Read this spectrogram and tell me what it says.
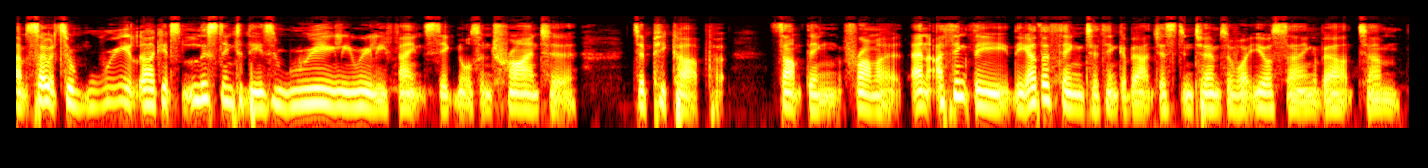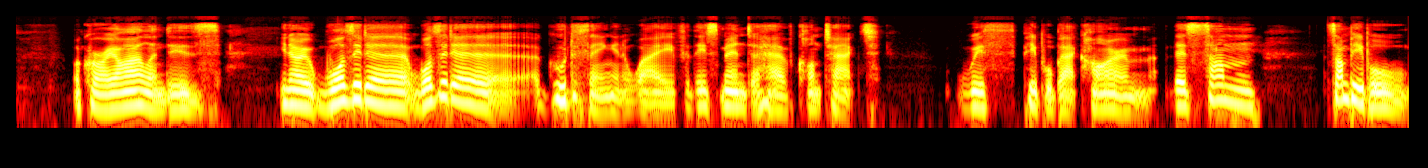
Um, so it's a real like it's listening to these really really faint signals and trying to to pick up something from it. And I think the the other thing to think about, just in terms of what you're saying about um, Macquarie Island, is you know was it a was it a, a good thing in a way for these men to have contact with people back home? There's some some people,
